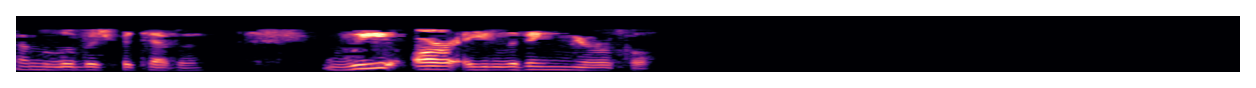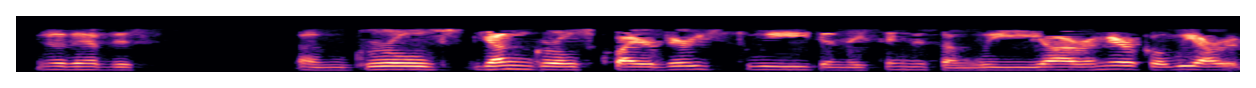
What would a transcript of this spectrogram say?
Hamalubish B'Teva. We are a living miracle. You know, they have this um, girls, young girls choir, very sweet, and they sing this song, We Are a Miracle, We Are,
